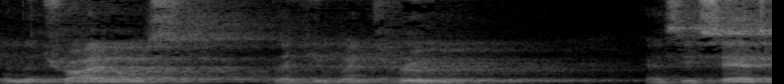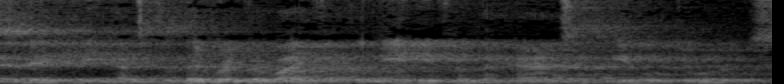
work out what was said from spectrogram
in the trials that he went through. As he says today, he has delivered the life of the needy from the hands of evildoers.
